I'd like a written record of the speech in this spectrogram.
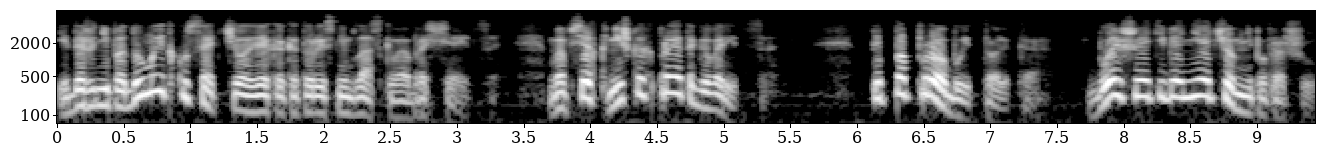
и даже не подумает кусать человека, который с ним ласково обращается. Во всех книжках про это говорится. Ты попробуй только. Больше я тебя ни о чем не попрошу.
